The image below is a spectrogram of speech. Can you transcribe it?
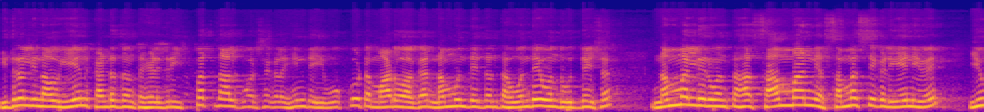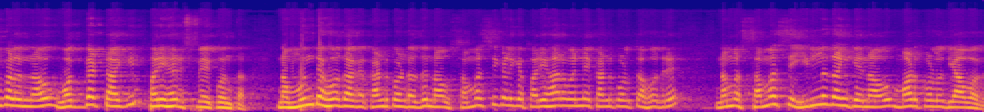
ಇದರಲ್ಲಿ ನಾವು ಏನು ಕಂಡದ್ದು ಅಂತ ಹೇಳಿದರೆ ಇಪ್ಪತ್ನಾಲ್ಕು ವರ್ಷಗಳ ಹಿಂದೆ ಈ ಒಕ್ಕೂಟ ಮಾಡುವಾಗ ನಮ್ಮ ಮುಂದೆ ಇದ್ದಂತಹ ಒಂದೇ ಒಂದು ಉದ್ದೇಶ ನಮ್ಮಲ್ಲಿರುವಂತಹ ಸಾಮಾನ್ಯ ಸಮಸ್ಯೆಗಳು ಏನಿವೆ, ಇವುಗಳನ್ನು ನಾವು ಒಗ್ಗಟ್ಟಾಗಿ ಪರಿಹರಿಸಬೇಕು ಅಂತ. ನಾವು ಮುಂದೆ ಹೋದಾಗ ಕಂಡುಕೊಂಡದ್ದು ನಾವು ಸಮಸ್ಯೆಗಳಿಗೆ ಪರಿಹಾರವನ್ನೇ ಕಂಡುಕೊಳ್ತಾ ಹೋದರೆ ನಮ್ಮ ಸಮಸ್ಯೆ ಇಲ್ಲದಂಗೆ ನಾವು ಮಾಡ್ಕೊಳ್ಳೋದು ಯಾವಾಗ?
